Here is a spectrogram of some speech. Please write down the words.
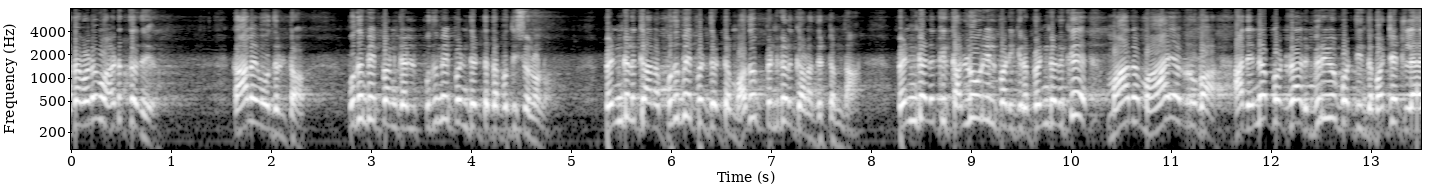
அதை விடவும் அடுத்தது. காலை உணவு திட்டம் புதுமை பெண்கள் புதுமை பெண் திட்டத்தை பத்தி சொல்லணும். பெண்களுக்கான புதுமை பெண் திட்டம் அதுவும் பெண்களுக்கான திட்டம் தான் பெண்களுக்கு கல்லூரியில் படிக்கிற பெண்களுக்கு மாதம் ஆயிரம் ரூபாய். அது என்ன பண்றாரு? விரிவுபடுத்தி இந்த பட்ஜெட்ல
